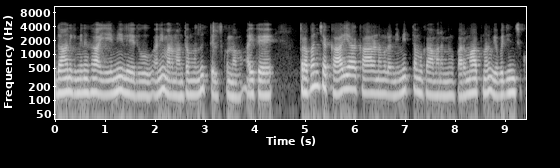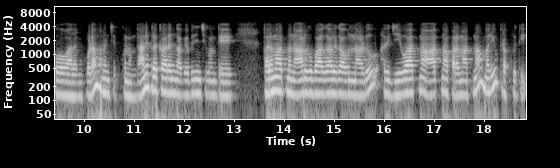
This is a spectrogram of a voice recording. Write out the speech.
దానికి మినహా ఏమీ లేదు అని మనం అంతకుముందు తెలుసుకున్నాము. అయితే ప్రపంచ కార్యకారణముల నిమిత్తముగా మనం పరమాత్మను విభజించుకోవాలని కూడా మనం చెప్పుకున్నాం. దాని ప్రకారంగా విభజించుకుంటే పరమాత్మ నాలుగు భాగాలుగా ఉన్నాడు. అది జీవాత్మ ఆత్మ పరమాత్మ మరియు ప్రకృతి.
